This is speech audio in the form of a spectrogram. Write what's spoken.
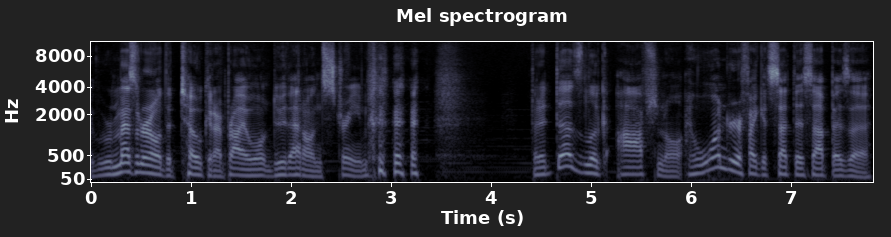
If we are messing around with the token, I probably won't do that on stream. but it does look optional. I wonder if I could set this up as a,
